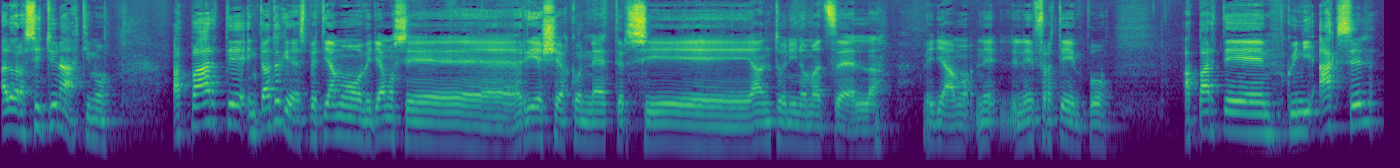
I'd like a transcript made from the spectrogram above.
Allora, senti un attimo. A parte, intanto che aspettiamo, vediamo se riesce a connettersi Antonino Mazzella. Vediamo, nel, nel frattempo, a parte quindi Axel,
